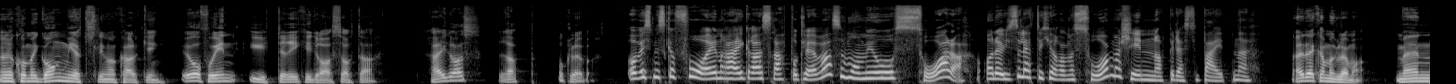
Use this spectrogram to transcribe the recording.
når en kommer i gang med gjødsling og kalking, er å få inn yterike grassorter. Reigras, rapp og kløver. Og hvis vi skal få inn reigras, rapp og kløver, så må vi jo så, da. Og det er jo ikke så lett å kjøre med såmaskinen oppi disse beitene. Nei, det kan vi glemme. Men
